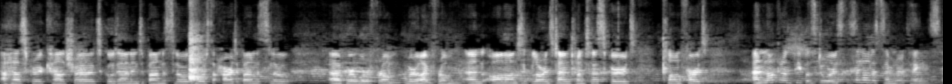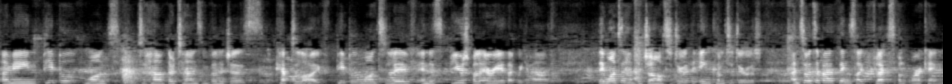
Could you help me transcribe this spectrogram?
Ahascragh, Caltra, to go down into Ballinasloe, of course, the heart of Ballinasloe, uh, where we're from, where I'm from, and all on to Lawrencetown, Clontuskert, Clonfert, and knocking on people's doors. There's a lot of similar things. I mean, people want to have their towns and villages kept alive. People want to live in this beautiful area that we have. They want to have the jobs to do it, the income to do it. And so it's about things like flexible working,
